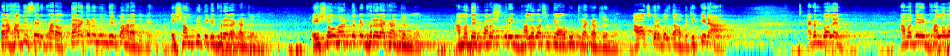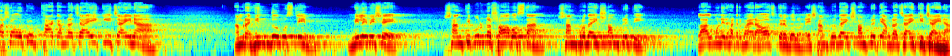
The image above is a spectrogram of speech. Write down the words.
তারা হাদিসের ধারক, তারা কেন মন্দির পাহারা দিবে? এই সম্প্রীতিকে ধরে রাখার জন্য, এই সৌহার্দ্যকে ধরে রাখার জন্য আমাদের পারস্পরিক ভালোবাসাকে অটুট রাখার জন্য। আওয়াজ করে বলতে হবে, ঠিক কিনা? এখন বলেন, আমাদের এই ভালোবাসা অটুট থাক, আমরা চাই কি চাই না? আমরা হিন্দু, মুসলিম, মিলেমিশে শান্তিপূর্ণ সহাবস্থান, সাম্প্রদায়িক সম্প্রীতি, লালমনিরহাটের ভাইয়ের আওয়াজ করে বলুন, এই সাম্প্রদায়িক সম্প্রীতি আমরা চাই কি চাই না?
